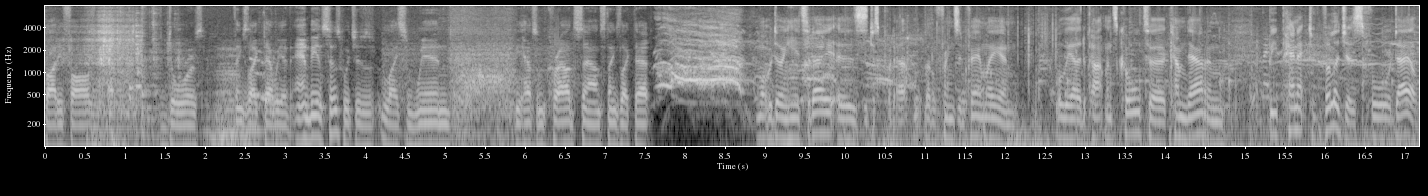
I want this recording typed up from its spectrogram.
body falls, doors, things like that. We have ambiances, which is like some wind, we have some crowd sounds, things like that. What we're doing here today is just put out little friends and family and all the other departments call to come down and be panicked villagers for Dale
